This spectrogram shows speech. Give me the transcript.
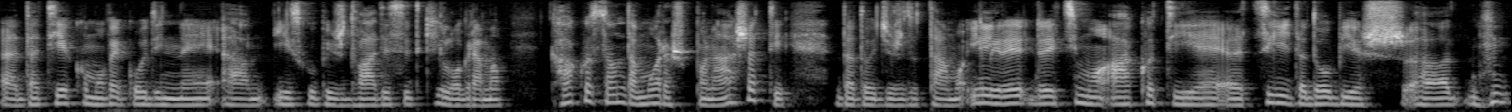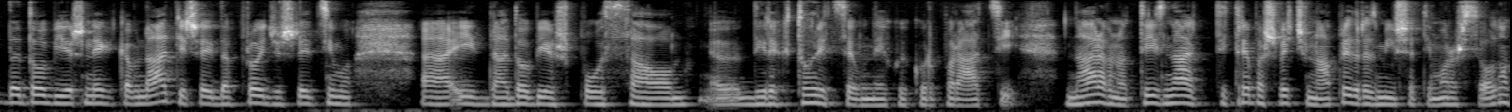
e, da tijekom ove godine izgubiš 20 kg, kako se onda moraš ponašati da dođeš do tamo? Ili recimo ako ti je e, cilj da dobiješ da dobiješ nekakav natječaj da prođeš recimo i da dobiješ posao direktorice u nekoj korporaciji. Naravno ti zna, ti trebaš već unaprijed razmišljati moraš se odmah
